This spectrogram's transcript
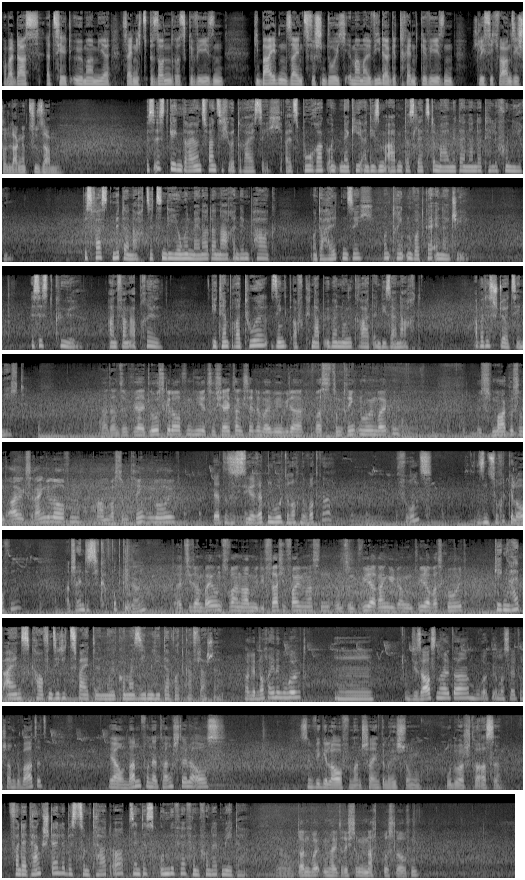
Aber das, erzählt Ömer mir, sei nichts Besonderes gewesen. Die beiden seien zwischendurch immer mal wieder getrennt gewesen, schließlich waren sie schon lange zusammen. Es ist gegen 23.30 Uhr, als Burak und Necki an diesem Abend das letzte Mal miteinander telefonieren. Bis fast Mitternacht sitzen die jungen Männer danach in dem Park, unterhalten sich und trinken Wodka Energy. Es ist kühl, Anfang April. Die Temperatur sinkt auf knapp über 0 Grad in dieser Nacht. Aber das stört sie nicht. Ja, dann sind wir halt losgelaufen hier zur Shell-Tankstelle, weil wir wieder was zum Trinken holen wollten. Ist Markus und Alex reingelaufen, haben was zum Trinken geholt. Der hatte sich Zigaretten geholt und noch eine Wodka für uns. Wir sind zurückgelaufen. Anscheinend ist sie kaputt gegangen. Als sie dann bei uns waren, haben wir die Flasche fallen lassen und sind wieder reingegangen und wieder was geholt. Gegen halb eins kaufen sie die zweite 0,7 Liter Wodkaflasche. Haben wir noch eine geholt. Und die saßen halt da, Burak Ömer und haben gewartet. Ja, und dann von der Tankstelle aus sind wir gelaufen, anscheinend in Richtung Rudower Straße. Von der Tankstelle bis zum Tatort sind es ungefähr 500 Meter. Ja, und dann wollten wir halt Richtung Nachtbus laufen.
